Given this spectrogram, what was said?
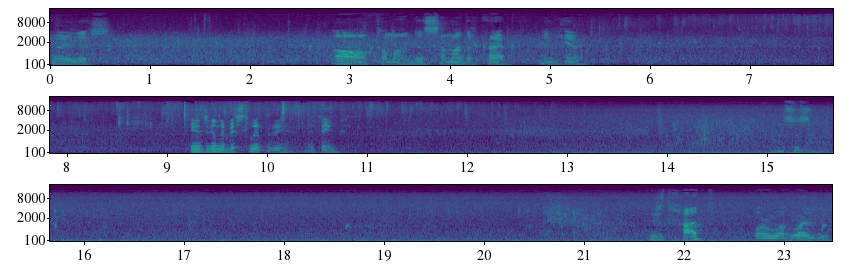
Where is this? Oh, come on, there's some other crap in here. It's gonna be slippery, I think. This is. Is it hot? Or what? What is this?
